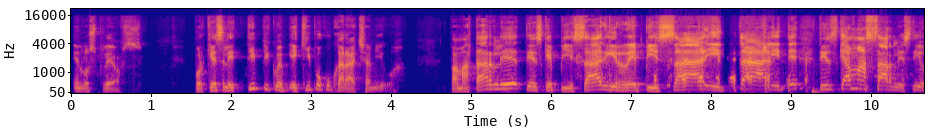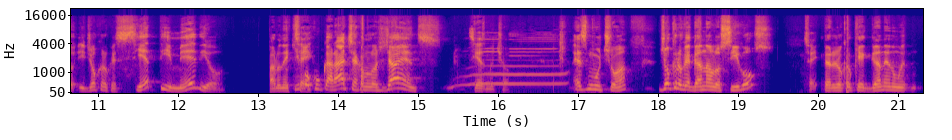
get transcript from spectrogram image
en los playoffs, porque es el típico equipo cucaracha, amigo. Para matarle tienes que pisar y repisar y tal, y te, tienes que amasarles, tío. Y yo creo que siete y medio para un equipo sí. cucaracha como los Giants. Sí, es mucho. Es mucho, ¿eh? Yo creo que ganan los Eagles, sí. pero yo creo que ganan un,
